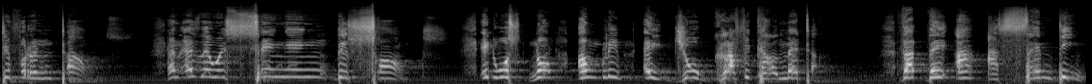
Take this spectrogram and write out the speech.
different towns. And as they were singing these songs, it was not only a geographical matter that they are ascending,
